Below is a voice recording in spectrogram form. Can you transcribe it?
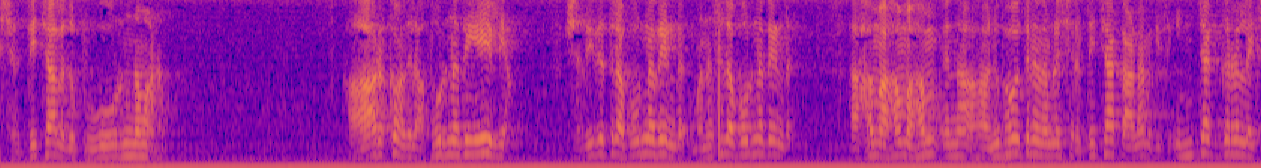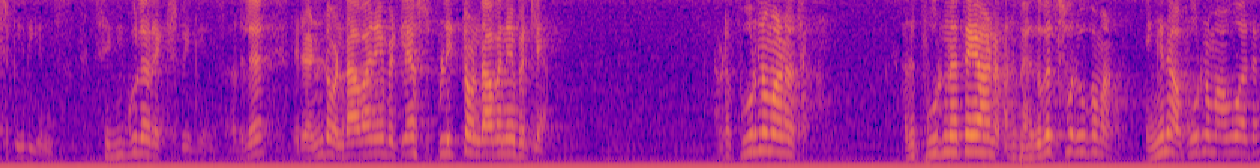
ശ്രദ്ധിച്ചാൽ അത് പൂർണമാണ്. ആർക്കും അതിൽ അപൂർണതയേ ഇല്ല. ശരീരത്തിൽ അപൂർണതയുണ്ട് മനസ്സിൽ അപൂർണതയുണ്ട് അഹം അഹം അഹം എന്ന ആ അനുഭവത്തിനെ നമ്മൾ ശ്രദ്ധിച്ചാൽ കാണാം. It is integral experience singular experience അതിൽ രണ്ടും ഉണ്ടാവാനേ പറ്റില്ല സ്പ്ലിറ്റ് ഉണ്ടാവാനേ പറ്റില്ല. അവിടെ പൂർണമാണ് അത്. അത് പൂർണതയാണ്. അത് ഭഗവത് സ്വരൂപമാണ്. എങ്ങനെ അപൂർണമാവുക അത്?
